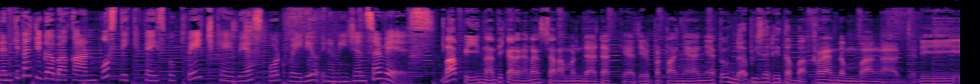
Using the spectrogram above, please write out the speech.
Dan kita juga bakalan post di Facebook page KBS Sport Radio Indonesian Service. Tapi nanti kadang-kadang secara mendadak ya. Jadi pertanyaannya itu nggak bisa ditebak random banget. Jadi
